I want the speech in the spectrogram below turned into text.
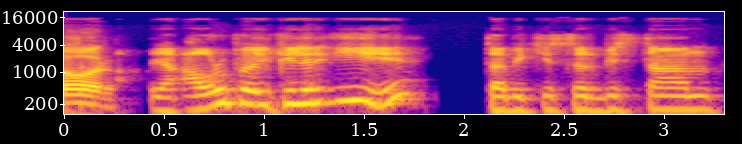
Doğru. Ya Avrupa ülkeleri iyi. Tabii ki Sırbistan,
